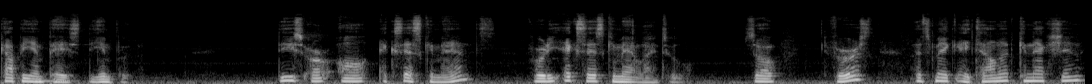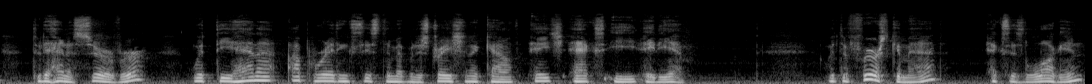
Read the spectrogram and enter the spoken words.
copy and paste the input. These are all XS commands for the XS command line tool. So first let's make a telnet connection to the HANA server with the HANA Operating System Administration account HXE-ADM. With the first command, xs login,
